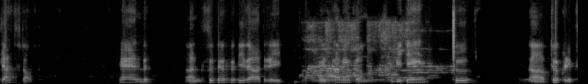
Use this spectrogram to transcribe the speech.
just stopped. And, and superficial artery is coming from between two, uh, two clips.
